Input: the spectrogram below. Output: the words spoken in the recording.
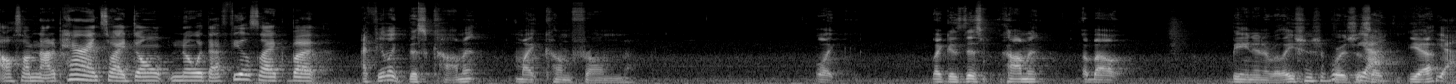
also I'm not a parent so I don't know what that feels like but I feel like this comment might come from like like is this comment about being in a relationship or is just Yeah. like yeah? Yeah.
